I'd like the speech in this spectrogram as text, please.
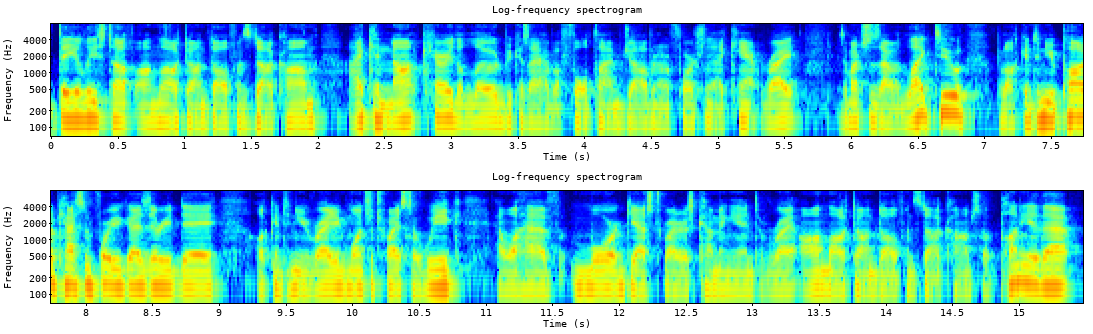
daily stuff on lockedondolphins.com. I cannot carry the load because I have a full time job, and unfortunately, I can't write as much as I would like to, but I'll continue podcasting for you guys every day. I'll continue writing once or twice a week, and we'll have more guest writers coming in to write on lockedondolphins.com. So, plenty of that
